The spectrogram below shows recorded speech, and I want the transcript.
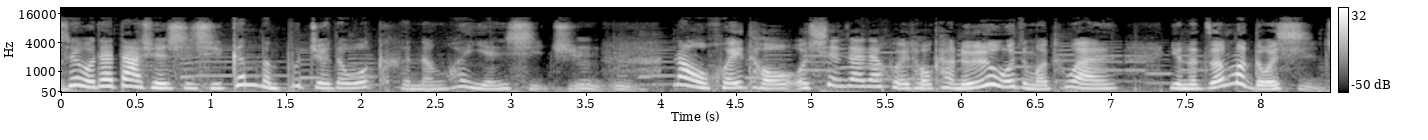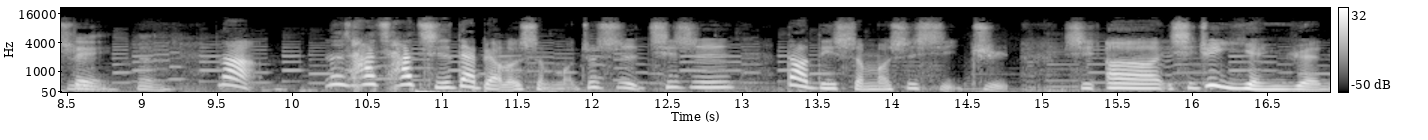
所以我在大学时期根本不觉得我可能会演喜剧。嗯嗯，那我回头，我现在再回头看，哎，我怎么突然演了这么多喜剧？对，嗯，那那他他其实代表了什么？就是其实。到底什么是喜剧？喜呃，喜剧演员，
